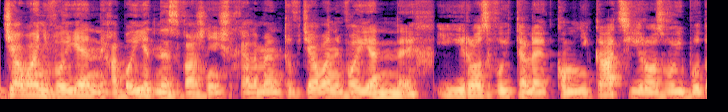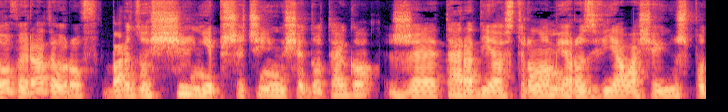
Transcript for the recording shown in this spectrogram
działań wojennych, albo jedne z ważniejszych elementów działań wojennych i rozwój telekomunikacji, rozwój budowy radarów bardzo silnie przyczynił się do tego, że ta radioastronomia rozwijała się już po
